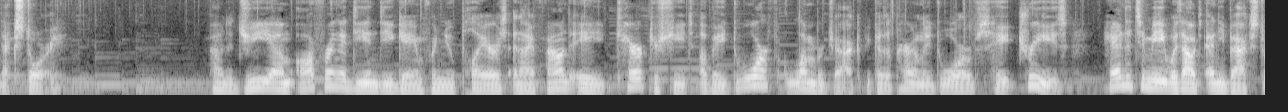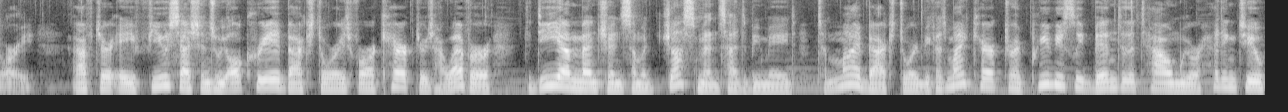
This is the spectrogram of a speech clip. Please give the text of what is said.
next story. Found a GM offering a D&D game for new players, and I found a character sheet of a dwarf lumberjack, because apparently dwarves hate trees, handed to me without any backstory. After a few sessions, we all created backstories for our characters. However, the DM mentioned some adjustments had to be made to my backstory because my character had previously been to the town we were heading to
